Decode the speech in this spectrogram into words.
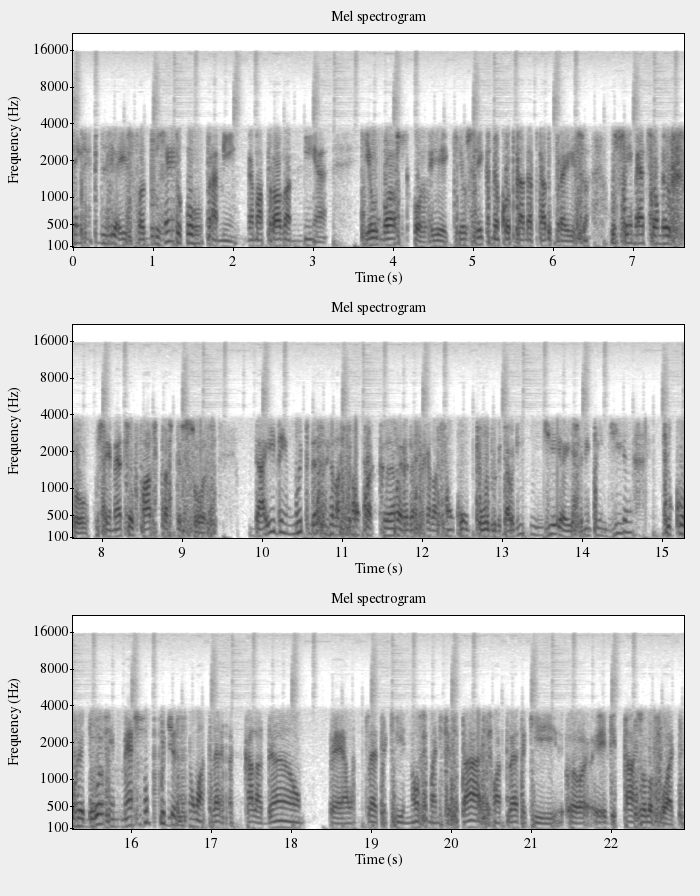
100 sempre dizia isso, falou, 200 eu corro para mim, é uma prova minha, que eu gosto de correr, que eu sei que meu corpo está adaptado para isso. Os 100 metros é o meu show, os 100 metros eu faço para as pessoas. Daí vem muito dessa relação com a câmera, dessa relação com o público e tal. Ele entendia isso, ele entendia que o corredor 100 metros não podia ser um atleta caladão, é, um atleta que não se manifestasse, um atleta que uh, evitasse o holofote.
